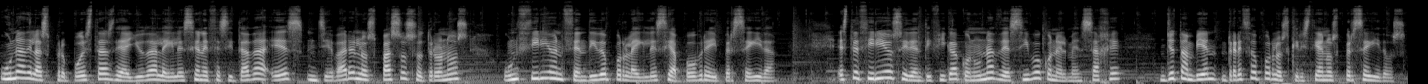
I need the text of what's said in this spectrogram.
Una de las propuestas de ayuda a la iglesia necesitada es llevar en los pasos o tronos un cirio encendido por la iglesia pobre y perseguida. Este cirio se identifica con un adhesivo con el mensaje Yo también rezo por los cristianos perseguidos.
